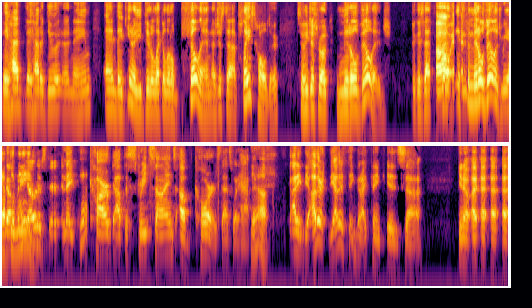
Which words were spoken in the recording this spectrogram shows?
They had they had to do a name and they you know you did like a little fill in, just a placeholder. So he just wrote middle village because that, Oh, that- it's the middle village we have to name. noticed it, and they Yeah. carved out the street signs. Of course, that's what happened. Yeah, Scotty, the other the other thing that I think is, uh, you know, uh, uh, uh, uh,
